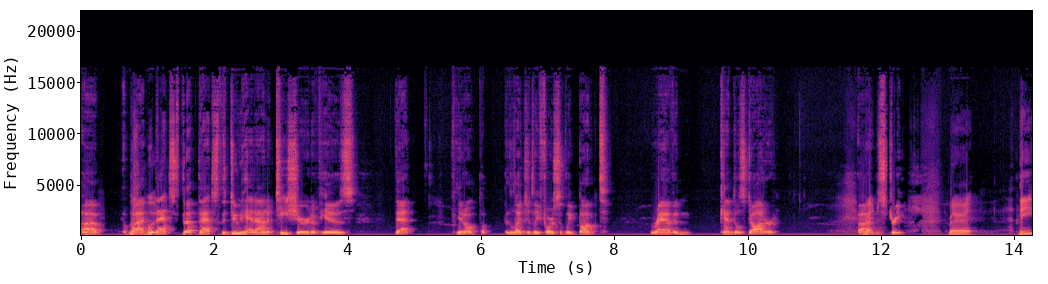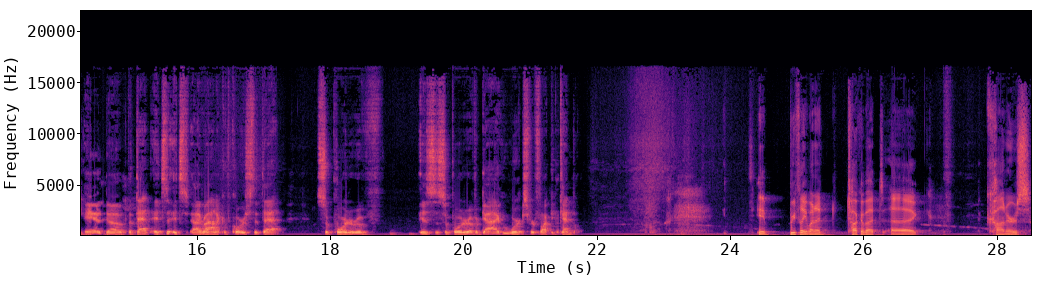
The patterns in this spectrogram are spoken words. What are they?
uh, but that's the that's the dude had on a T-shirt of his that you know allegedly forcibly bumped Rav and Kendall's daughter uh, on Right. the street. Right, right. The And uh, but that it's it's ironic, of course, that that supporter of is the supporter of a guy who works for fucking Kendall. it, briefly, I want to talk about uh, Connor's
